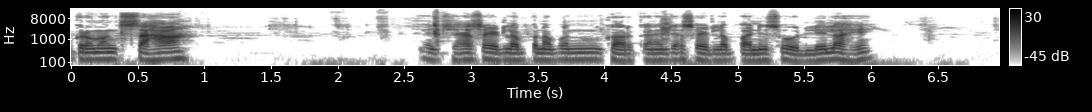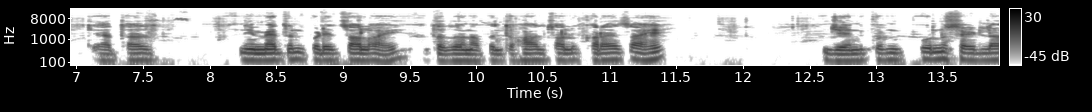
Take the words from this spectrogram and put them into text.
क्रमांक सहा. याच्या ह्या साईडला पण आपण कारखान्याच्या साईडला पाणी सोडलेलं आहे. ते आता निम्म्यातून पुढे चालू आहे. आता जाऊन आपण तो हॉल चालू करायचा आहे. जेणेकरून पूर्ण साईडला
